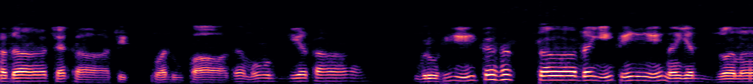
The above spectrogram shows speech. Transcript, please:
तदा च काचित्त्वदुपागमोद्यता गृहीतहस्तादयितेन यद्वना।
